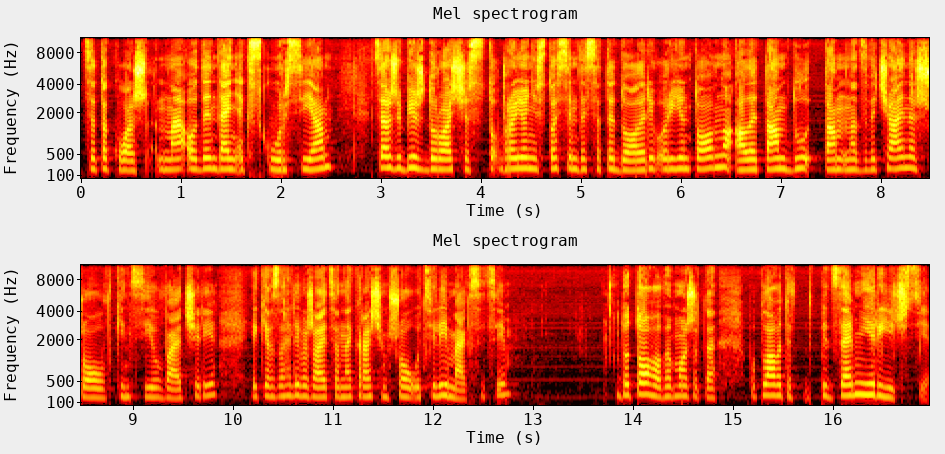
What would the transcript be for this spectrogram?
Це також на один день екскурсія. Це вже більш дорожче в районі 170 доларів орієнтовно, але там там надзвичайне шоу в кінці ввечері, яке взагалі вважається найкращим шоу у цілій Мексиці. До того ви можете поплавати в підземній річці.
